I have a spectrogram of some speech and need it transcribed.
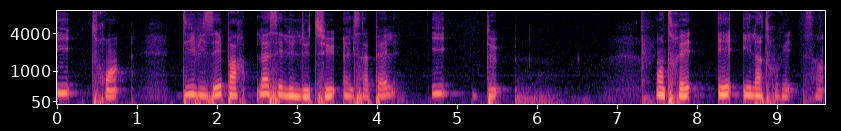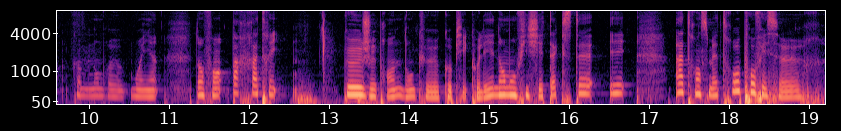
I3 divisé par la cellule du dessus, elle s'appelle I2. Entrée et il a trouvé ça comme nombre moyen d'enfants par fratrie que je vais prendre, donc euh, copier-coller dans mon fichier texte et à transmettre au professeur.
